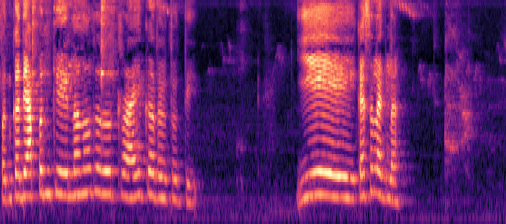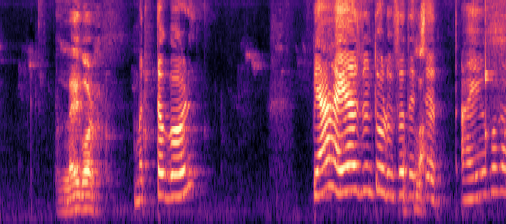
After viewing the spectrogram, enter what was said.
पण कधी आपण केला नव्हता तो ट्राय करत होती. ये कसा लागला? लय गोड. मत्त गोड. प्या आहे अजून थोडस त्याच्यात. आहे हो बघा.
